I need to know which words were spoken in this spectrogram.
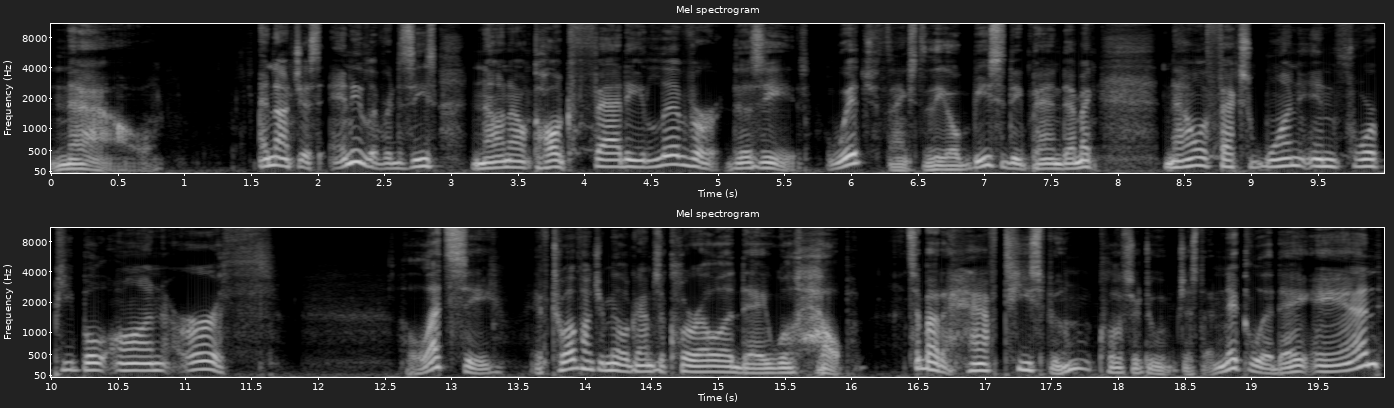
now. And not just any liver disease, non-alcoholic fatty liver disease, which, thanks to the obesity pandemic, now affects one in four people on Earth. Let's see if 1,200 milligrams of chlorella a day will help. It's about a half teaspoon, closer to just a nickel a day, and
